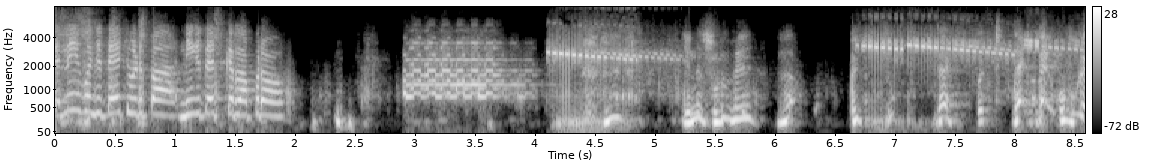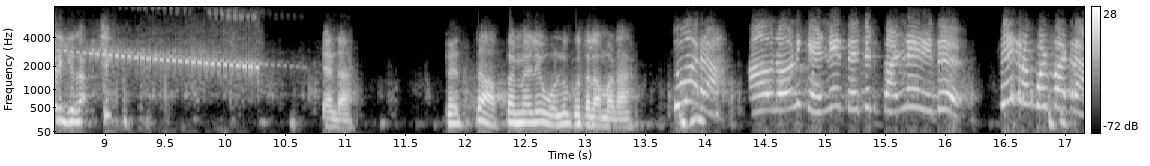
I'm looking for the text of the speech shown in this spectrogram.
என்னையும் கொஞ்சம் தேய்ச்சி விடுப்பா. நீங்க தேய்ச்சிக்கிறது அப்புறம். என்ன சுடுது டேய், டேய், டேய், உப்பு கடிக்கிறா. சீ. ஏண்டா? பெத்த அப்ப மேலே ஒண்ணு குத்தலாமாடா? சுமாரா அவனவனுக்கு எண்ணெய் தேய்ச்சிட்டு கண்ணு இது. சீக்கிரம் போய் பாடுறா.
